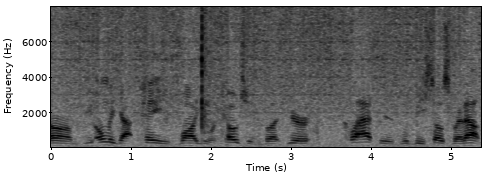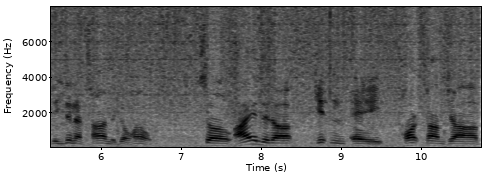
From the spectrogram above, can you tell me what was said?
um, you only got paid while you were coaching, but your classes would be so spread out that you didn't have time to go home. So I ended up getting a part-time job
